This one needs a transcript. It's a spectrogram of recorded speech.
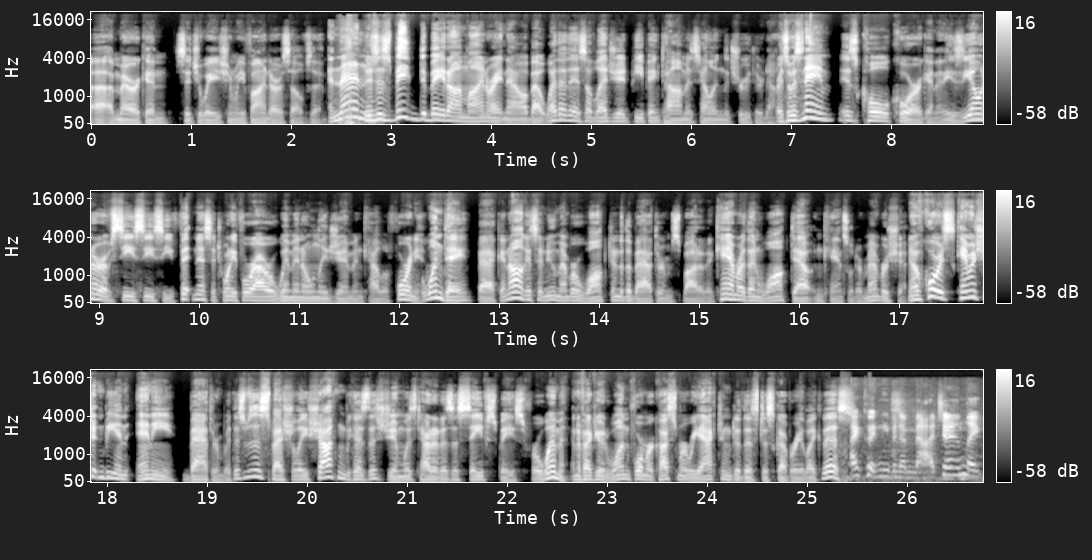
uh, American situation we find ourselves in. And then there's this big debate online right now about whether this alleged peeping Tom is telling the truth or not. Right, so his name is Cole Corrigan, and he's the owner of CCC Fitness, a 24-hour women-only gym in California. One day, back in August, a new member walked into the bathroom, spotted a camera, then walked out and canceled her membership. Now, of course, cameras shouldn't be in any bathroom, but this was especially shocking because this gym was touted as a safe space for women. And in fact, you had one former customer reacting to this discovery like this. I couldn't even imagine, like,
